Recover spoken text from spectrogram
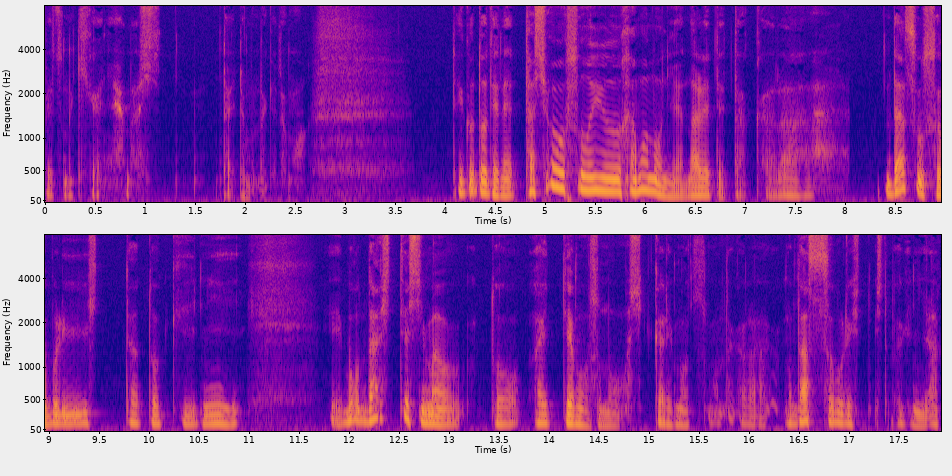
別の機会に話したいと思うんだけども。ということでね多少そういう刃物には慣れてたから出す素振りした時にもう出してしまうと相手もそのしっかり持つもんだから出す素振りした時にあっ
